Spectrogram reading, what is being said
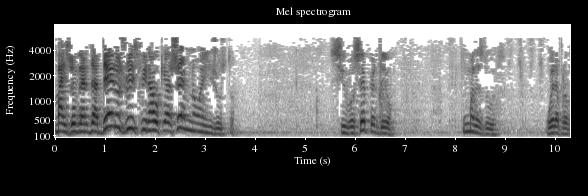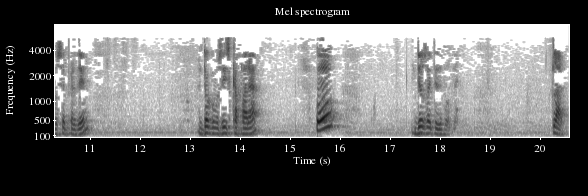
mas o verdadeiro juiz final, que é Hashem, não é injusto. Se você perdeu uma das duas, ou era para você perder, então como você escapará, ou Deus vai te devolver. Claro.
